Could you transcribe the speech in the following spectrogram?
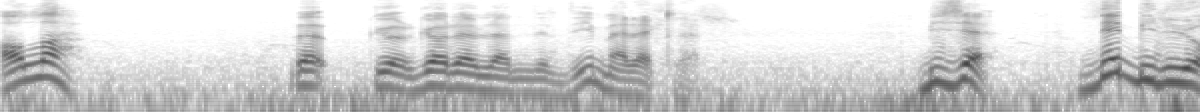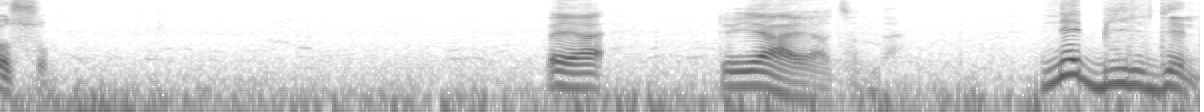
Allah ve görevlendirdiği melekler bize ne biliyorsun veya dünya hayatında ne bildin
